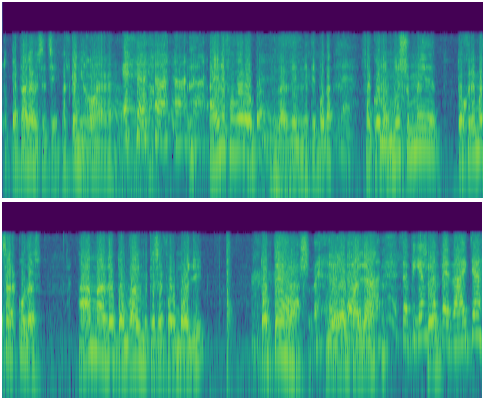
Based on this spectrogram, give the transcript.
Το κατάλαβες έτσι, να σου κάνει εγώ. Α, είναι φοβερό πράγμα, δηλαδή δεν είναι τίποτα. Ναι. Θα οικονομήσουμε το χρήμα της αρκούδας. Άμα δεν τον βάλουμε και σε φορμόλι, το τέρας, που λέγανε παλιά. Θα πηγαίνουν Σε- τα παιδάκια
